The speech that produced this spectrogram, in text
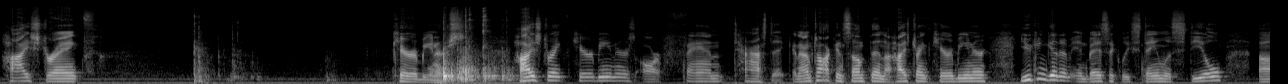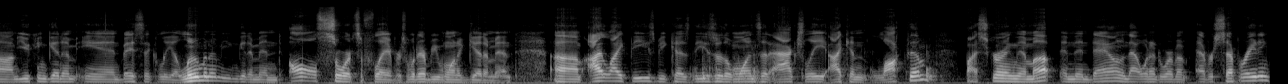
High strength carabiners. High strength carabiners are fantastic. And I'm talking something, a high strength carabiner, you can get them in basically stainless steel. Um, you can get them in basically aluminum. You can get them in all sorts of flavors, whatever you want to get them in. Um, I like these because these are the ones that actually I can lock them by screwing them up and then down and that wouldn't have to worry about them ever separating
